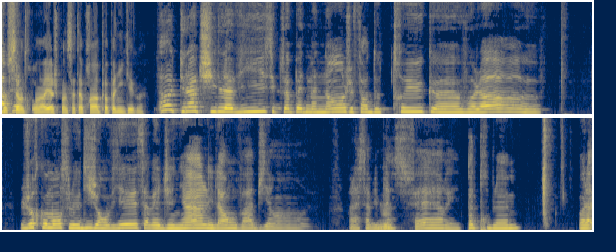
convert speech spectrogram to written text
Sauf ça, l'entrepreneuriat, je pense, ça t'apprend à pas paniquer, quoi. oh, t'es là, chill la vie, c'est que ça pète maintenant, je vais faire d'autres trucs, euh, voilà. euh, je recommence le 10 janvier, ça va être génial, et là, on va bien. Voilà, ça va bien Mm. se faire, et pas de problème. Voilà,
